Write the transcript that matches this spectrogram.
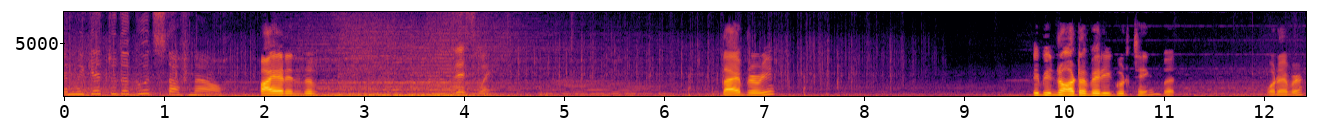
And we get to the good stuff now. fire in the This way. Library. Maybe not a very good thing, but whatever.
